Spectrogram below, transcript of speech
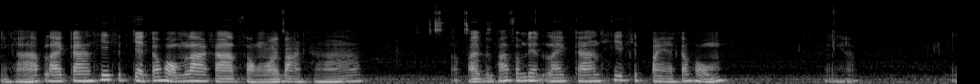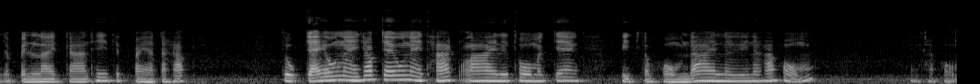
นี่ครับ รายการที่สิบเจ็ดครับผมราคาสองร้อยบาทครับ ต่อไปเป็นพระสมเด็จรายการที่สิบแปดครับผม นี่ครับ จะเป็นรายการที่สิบแปดนะครับถูกใจองค์ไหนชอบใจองค์ไหนทักไลน์หรือโทรมาแจ้ง ปิดกับผมได้เลยนะครับผมนะครับผม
